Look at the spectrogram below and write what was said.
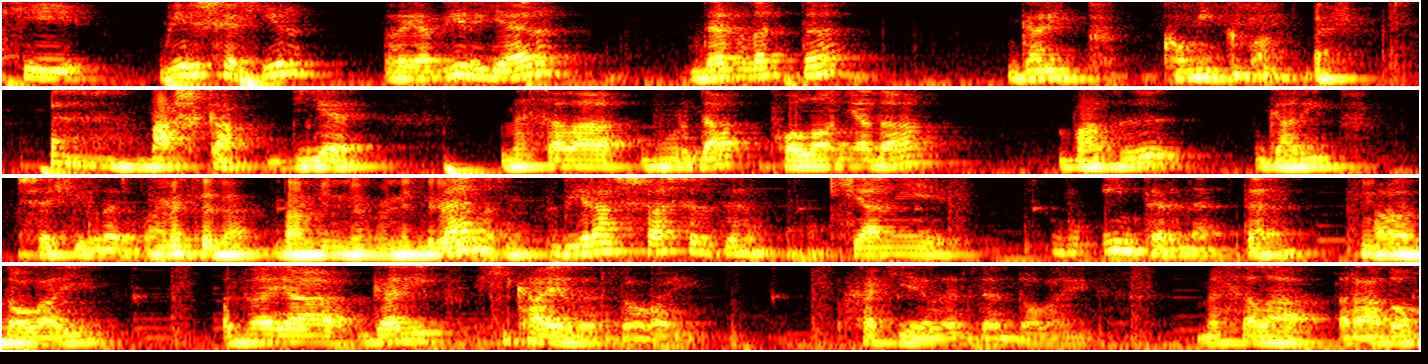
ki bir şehir veya bir yer devlette garip, komik var. Başka, diğer. Mesela burada Polonya'da bazı garip şehirler var. Mesela ben bilmiyorum. Örnek verebilir Ben misin? biraz şaşırdım. Yani bu internetten e, dolayı veya garip hikayeler dolayı, hikayelerden dolayı. Mesela Radom,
